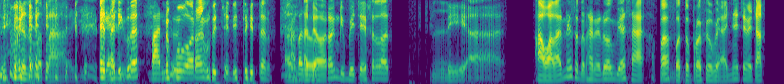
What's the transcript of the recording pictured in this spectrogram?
Bukan slot lagi. Eh tadi gua pantun. nemu orang lucu di Twitter. Apa tuh? Ada orang di BC slot di uh, awalannya sederhana doang biasa apa Hmm. foto profil WA-nya cewek cakep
